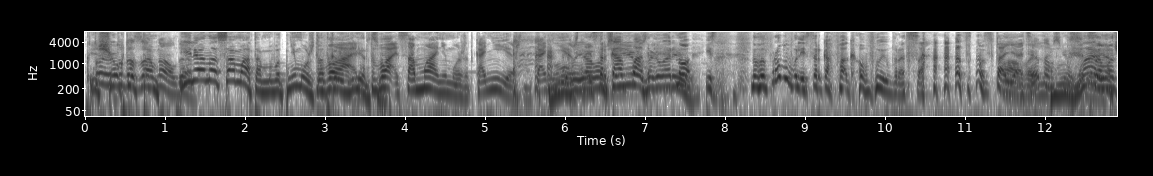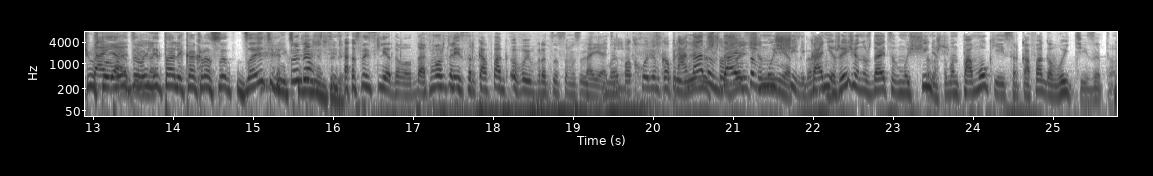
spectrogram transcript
Кто еще кто-то там? загнал, да? Или она сама там вот не может открыть Тварь, дверцу? тварь, сама не может, конечно, конечно. Ну, я Из саркофага. Но, из- но вы пробовали из саркофага выбраться самостоятельно? А, Не знаю, я чувствую, вы, это вы летали как раз э, за этими экспериментами. я просто исследовал, да, можно ли из саркофага выбраться Мы самостоятельно. подходим к определению, Она что нуждается в мужчине. нет, да? Конечно, женщина нуждается в мужчине, чтобы он помог ей из саркофага выйти из этого.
